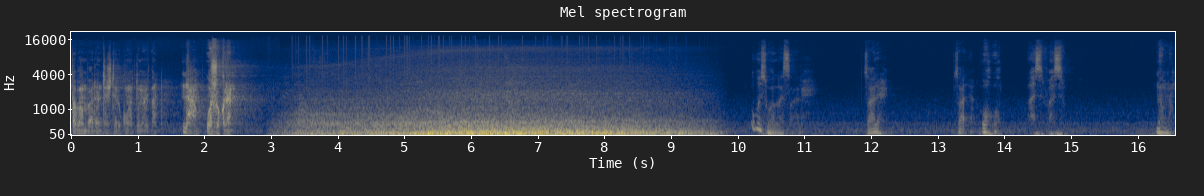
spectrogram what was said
طبعا بعد أن تشتركوا أنتم أيضا. نعم وشكرا. بس والله صالح صالح صالح اوه اوه اسف اسف نعم نعم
